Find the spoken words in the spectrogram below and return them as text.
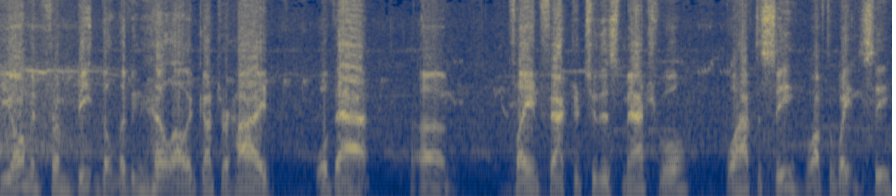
the Omen from beating the living hell out of Gunter Hyde. Will that um, playing factor to this match? We'll we'll have to see. We'll have to wait and see.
